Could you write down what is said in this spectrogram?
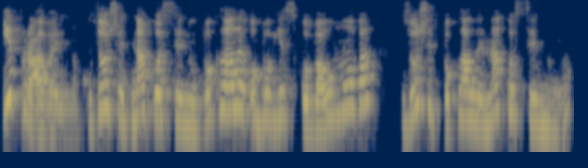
І правильно, зошит на косину поклали обов'язкова умова, зошит поклали на косину.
